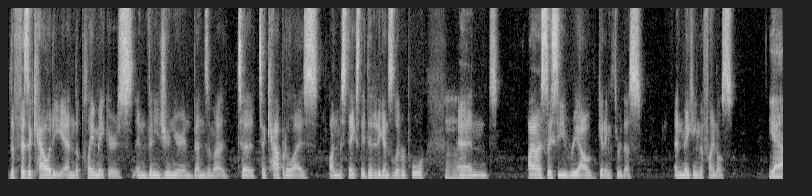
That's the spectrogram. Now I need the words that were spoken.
the physicality and the playmakers in Vinny Jr. and Benzema to to capitalize on mistakes. They did it against Liverpool, Mhm. and I honestly see Real getting through this and making the finals. Yeah,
